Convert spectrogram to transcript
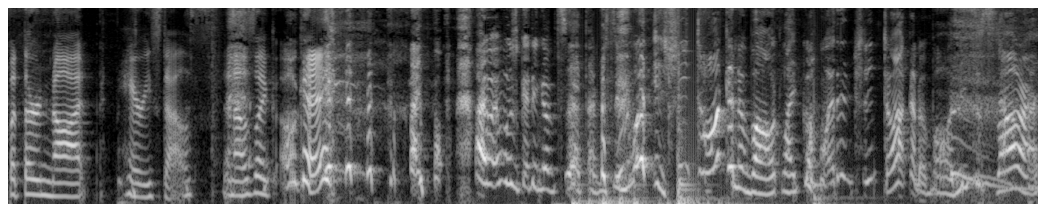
but they're not Harry Styles. And I was like, okay. I. I was getting upset. I was saying, "What is she talking about? Like, what is she talking about? He's a star.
